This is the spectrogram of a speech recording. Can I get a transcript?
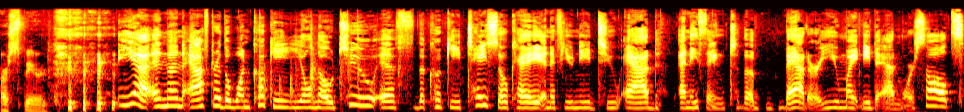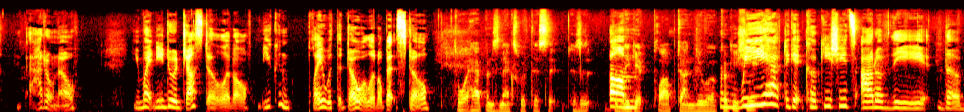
are spared. yeah, and then after the one cookie, you'll know too if the cookie tastes okay and if you need to add anything to the batter. You might need to add more salts. I don't know. You might need to adjust it a little. You can play with the dough a little bit still. So what happens next with this? Does it do um, they get plopped onto a cookie we sheet? We have to get cookie sheets out of the the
